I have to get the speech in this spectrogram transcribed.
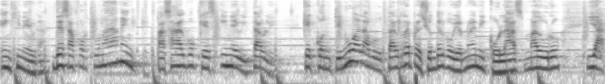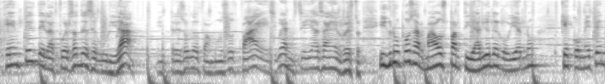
en Ginebra, desafortunadamente pasa algo que es inevitable que continúa la brutal represión del gobierno de Nicolás Maduro y agentes de las fuerzas de seguridad, entre esos los famosos FAES, y bueno, ustedes ya saben el resto, y grupos armados partidarios del gobierno que cometen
